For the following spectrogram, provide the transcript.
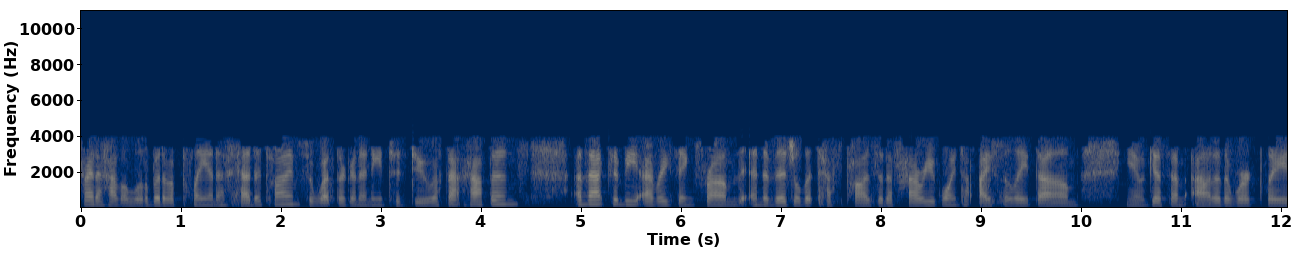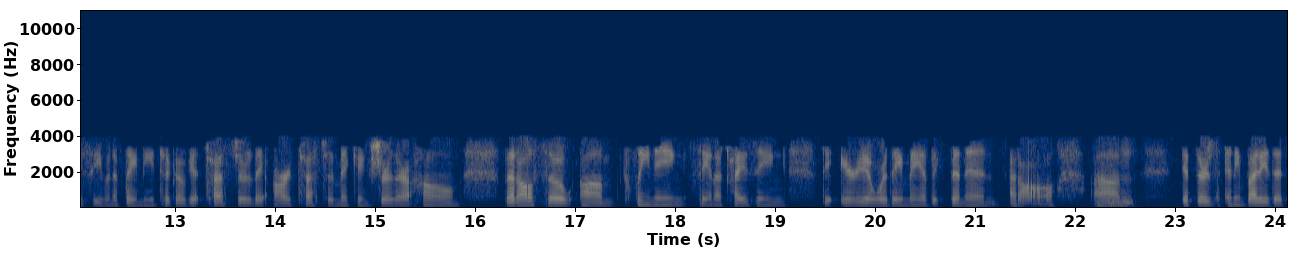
try to have a little bit of a plan ahead of time so what they're going to need to do if that happens. And that could be everything from the individual that tests positive. How are you going to isolate them? You know get them out of the workplace even if they need to go get tested they are tested making sure they're at home. But also um, cleaning sanitizing the area where they may have been in at all. Um, mm-hmm if there's anybody that's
